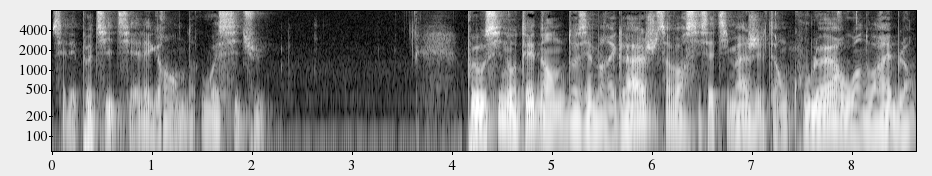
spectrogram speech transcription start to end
Si elle est petite, si elle est grande, où elle se situe. Vous pouvez aussi noter dans le deuxième réglage, savoir si cette image était en couleur ou en noir et blanc.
